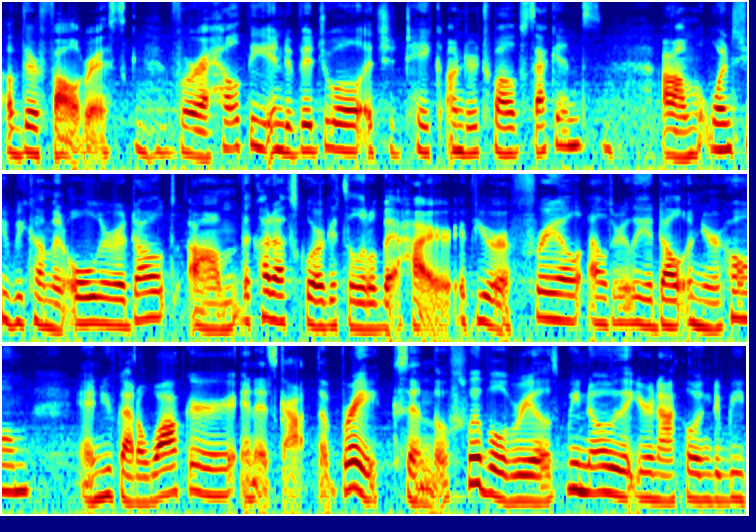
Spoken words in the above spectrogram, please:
of their fall risk. Mm-hmm. For a healthy individual, it should take under 12 seconds. Mm-hmm. Um, once you become an older adult, um, the cutoff score gets a little bit higher. If you're a frail elderly adult in your home and you've got a walker and it's got the brakes and the swivel reels, we know that you're not going to be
